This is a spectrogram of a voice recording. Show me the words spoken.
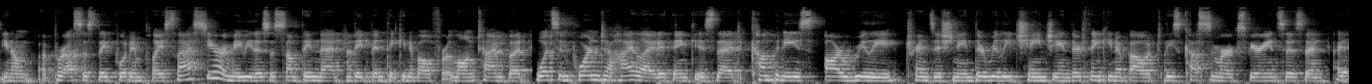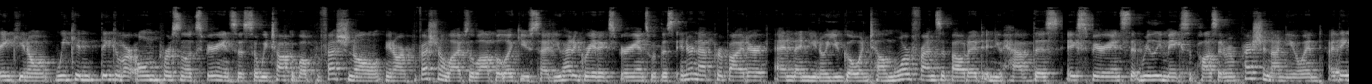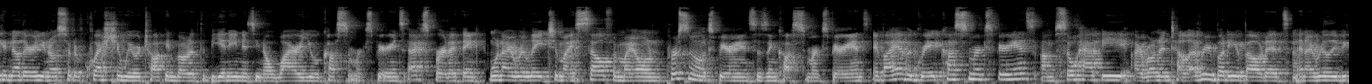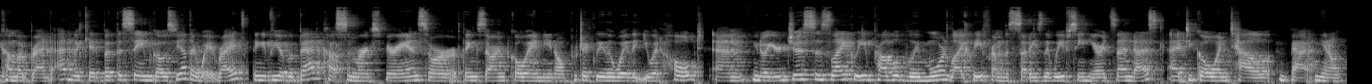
you know, a process they put in place last year, or maybe this is something that they'd been thinking about for a long time. But what's important to highlight, I think, is that companies are really transitioning. They're really changing. They're thinking about these customer experiences. And I think, you know, we can think of our own personal experiences. So we talk about professional, you know, our professional lives a lot. But like you said, you had a great experience with this internet provider. And then, you know, you go and tell more friends about it and you have this experience that really makes a positive impression on you. And I think another, you know, sort of question we were talking about at the beginning is, you know, why are you a customer experience expert? I think when I relate to myself and my own personal experiences in customer experience, if I have a great customer experience, I'm so happy. I run and tell everybody about it and I really become a brand advocate. But the same goes the other way, right? I think if you have a bad customer experience or things aren't going, you know, particularly the way that you had hoped, um, you know, you're just as likely, probably more likely from the studies that we've seen here at Zendesk, uh, to go and tell bad, you know,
